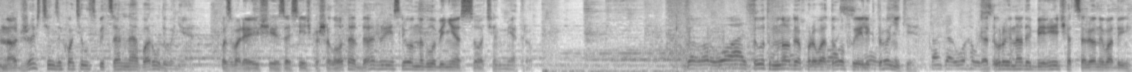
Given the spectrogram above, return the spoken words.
Но Джастин захватил специальное оборудование, позволяющее засечь кашелота, даже если он на глубине сотен метров. Тут много проводов и электроники, которые надо беречь от соленой воды.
